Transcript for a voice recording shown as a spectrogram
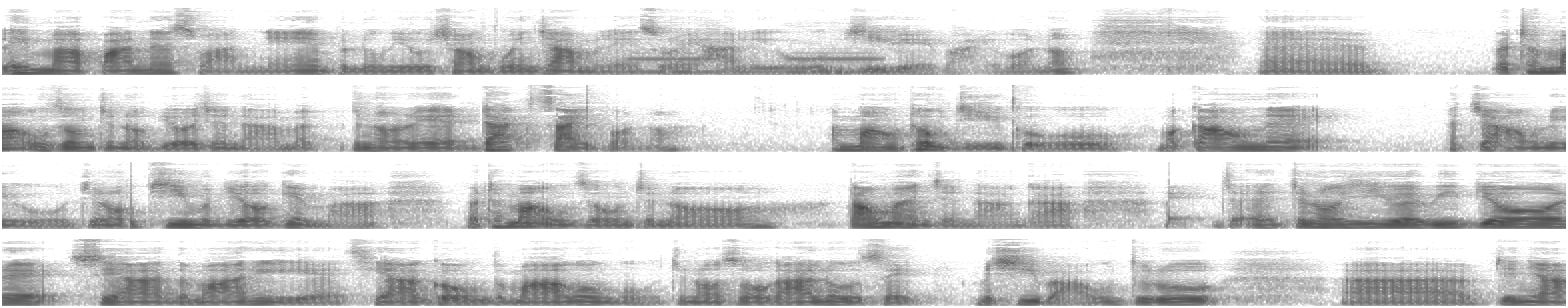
လိမ္မာပါနဲ့စွာနဲ့ဘယ်လိုမျိုးရှောင်ကွင်းကြမလဲဆိုတဲ့ဟာလေးကိုရည်ရွယ်ပါတယ်ပေါ့နော်အဲပထမအဦးဆုံးကျွန်တော်ပြောချင်တာကကျွန်တော်တို့ရဲ့ dark side ပေါ့နော်အမောင်ထုတ်ကြီးကို မကောင်းတဲ့အကြောင်းလေးကိုကျွန်တော်ဖြီးမပြောခင်မှာပထမအဦးဆုံးကျွန်တော် တောင်းပန်ချင်တာကအဲကျွန်တော်ရည်ရွယ်ပြီးပြောတဲ့ဆရာသမားတွေရဲ့ဆရာကုံသမားကုံကိုကျွန်တော်စော်ကားလို့စိတ်မရှိပါဘူးသူတို့အာပညာ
